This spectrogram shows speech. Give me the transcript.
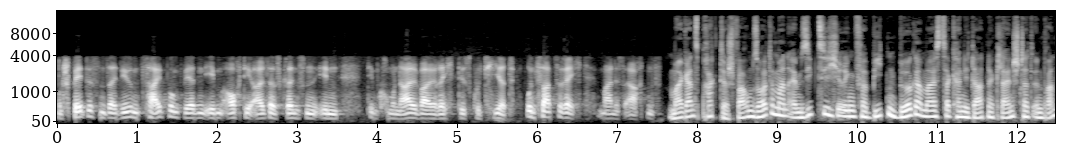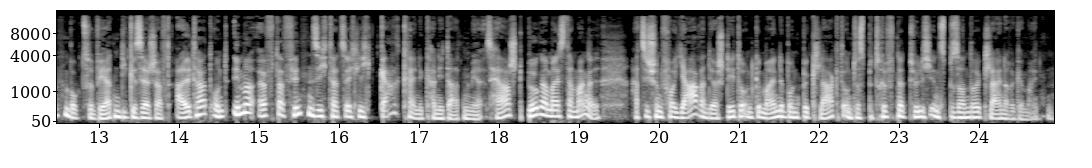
Und spätestens seit diesem Zeitpunkt werden eben auch die Altersgrenzen in dem Kommunalwahlrecht diskutiert. Und zwar zu Recht, meines Erachtens. Mal ganz praktisch. Warum sollte man einem 70-Jährigen verbieten, Bürgermeisterkandidat einer Kleinstadt in Brandenburg zu werden? Die Gesellschaft altert und immer öfter finden sich tatsächlich gar keine Kandidaten mehr. Es herrscht Bürgermeistermangel. Hat sich schon vor Jahren der Städte- und Gemeindebund beklagt und das betrifft natürlich insbesondere kleinere Gemeinden.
